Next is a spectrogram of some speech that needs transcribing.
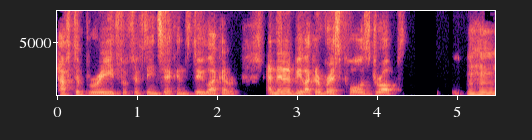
have to breathe for 15 seconds, do like a, and then it'd be like a rest pause drop. Mm-hmm.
